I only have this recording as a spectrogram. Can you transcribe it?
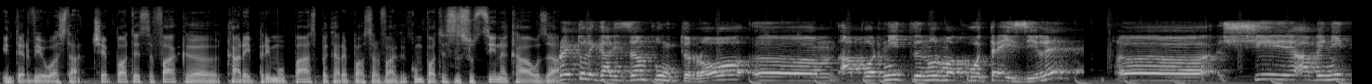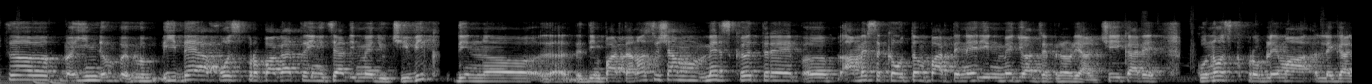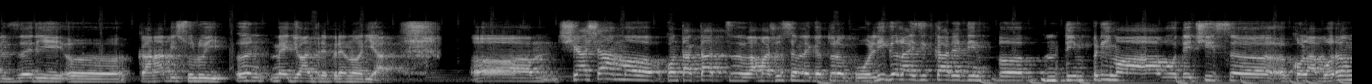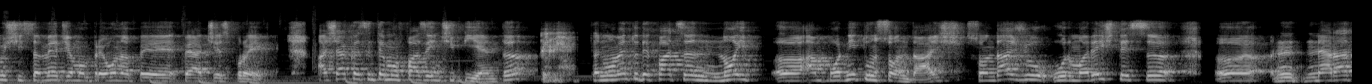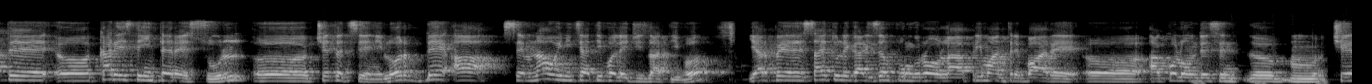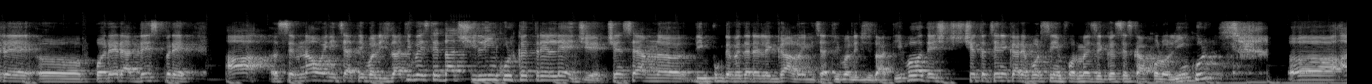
interviul ăsta? Ce poate să facă? Care e primul pas pe care poate să-l facă? Cum poate să susțină cauza? Proiectul legalizăm.ro uh, a pornit în urmă cu trei zile Uh, și a venit, uh, in, ideea a fost propagată inițial din mediul civic, din, uh, din partea noastră și am mers către, uh, am mers să căutăm parteneri în mediul antreprenorial, cei care cunosc problema legalizării uh, cannabisului în mediul antreprenorial. Uh, și așa am uh, contactat, uh, am ajuns în legătură cu Legalize It, care din, uh, din prima au decis să colaborăm și să mergem împreună pe, pe acest proiect. Așa că suntem în fază incipientă. În momentul de față, noi uh, am pornit un sondaj. Sondajul urmărește să uh, ne arate uh, care este interesul uh, cetățenilor de a semna o inițiativă legislativă, iar pe site-ul legalizăm.ro, la prima întrebare, uh, acolo unde se uh, cere uh, părerea despre a semna o inițiativă legislativă este dat și linkul către lege. Ce înseamnă din punct de vedere legal o inițiativă legislativă? Deci cetățenii care vor să informeze găsesc acolo linkul. Uh,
